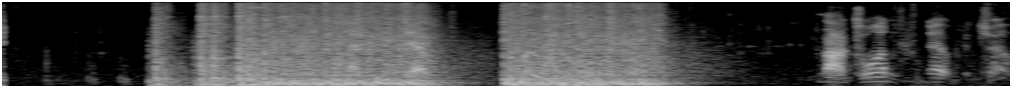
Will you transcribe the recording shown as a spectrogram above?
Yep. Knocked one. Yep, good job.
